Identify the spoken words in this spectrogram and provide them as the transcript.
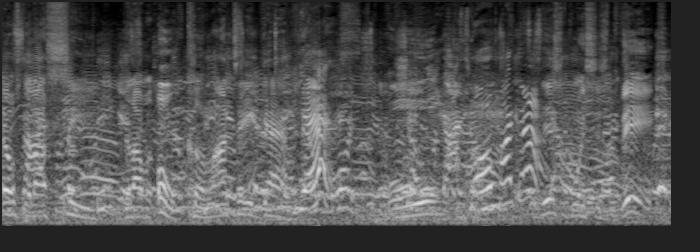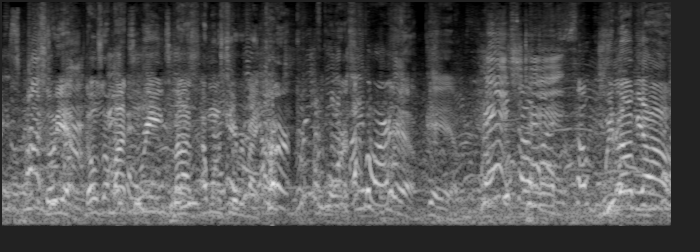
else did I see that I was? Oh, Kalante Guy. Yes. Oh, Oh my God. this voice is big. So yeah, those are my three. But I, I want to see everybody. Kirk, of course. Of course. Yeah, yeah. Thank so much. So. We love y'all.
